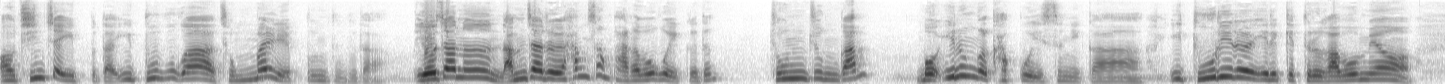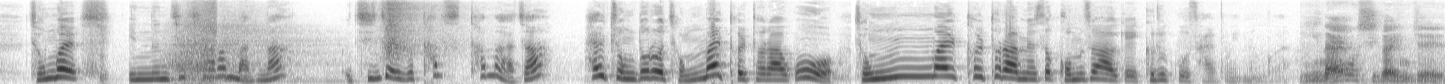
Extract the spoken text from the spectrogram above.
아 진짜 이쁘다. 이 부부가 정말 예쁜 부부다. 여자는 남자를 항상 바라보고 있거든. 존중감 뭐 이런 걸 갖고 있으니까 이 둘이를 이렇게 들어가 보면 정말 있는 집 사람 맞나? 진짜 이거 탑스타 맞아? 할 정도로 정말 털털하고 정말 털털하면서 검소하게 그러고 살고 있는 거야. 이나영 씨가 이제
